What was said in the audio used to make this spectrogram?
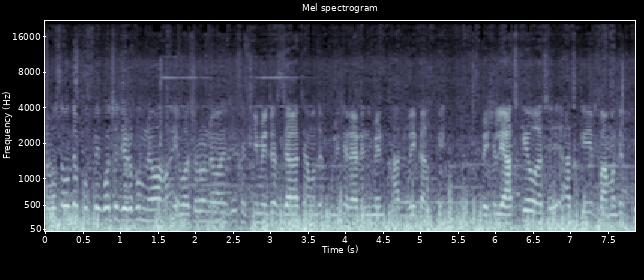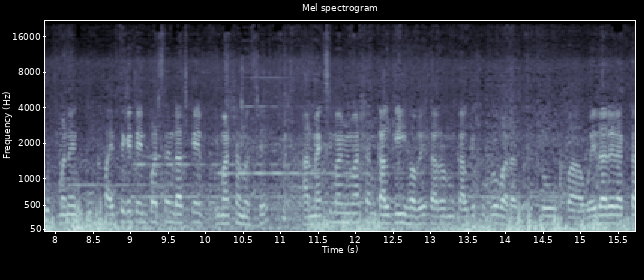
ব্যবস্থা বলতে প্রত্যেক বছর যেরকম নেওয়া হয়, এবছরও নেওয়া হয়েছে। সেফটি মেজার্স যা আছে আমাদের পুলিশের অ্যারেঞ্জমেন্ট থাকবে কালকে। স্পেশালি আজকেও আছে। আজকে আমাদের খুব মানে খুব ফাইভ থেকে টেন পার্সেন্ট আজকে ইমার্শন হচ্ছে। আর ম্যাক্সিমাম ইমার্শন কালকেই হবে, কারণ কালকে শুক্রবার আছে। তো ওয়েদারের একটা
